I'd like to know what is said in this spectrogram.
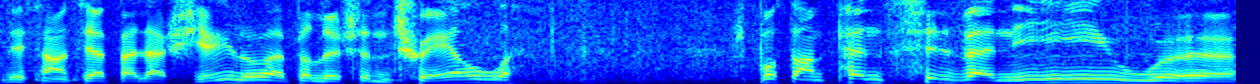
les sentiers appalachiens, là, Appalachian Trail. Je c'est en Pennsylvanie ou euh,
